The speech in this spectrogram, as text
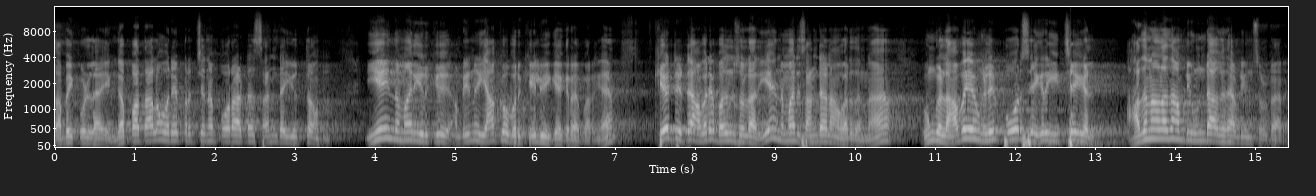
சபைக்குள்ள எங்கே பார்த்தாலும் ஒரே பிரச்சனை போராட்டம் சண்டை யுத்தம். ஏன் இந்த மாதிரி இருக்குது அப்படின்னு யாக்கோ ஒரு கேள்வி கேட்கிற பாருங்க. கேட்டுட்டு அவரே பதில் சொல்கிறார் ஏன் இந்த மாதிரி சண்டைலாம் வருதுன்னா உங்கள் அவயவங்களில் போர் செய்கிற இச்சைகள் அதனால தான் அப்படி உண்டாகுது அப்படின்னு சொல்கிறாரு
